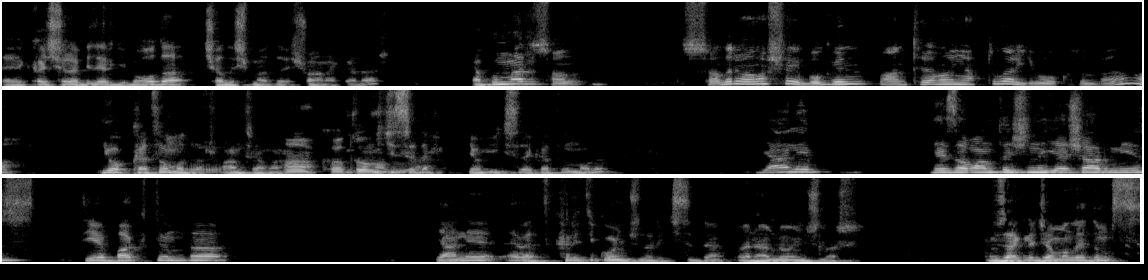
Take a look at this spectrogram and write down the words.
e, kaçırabilir gibi. O da çalışmadı şu ana kadar. Ya bunlar San, sanırım ama şey bugün antrenman yaptılar gibi okudum ben ama. Yok katılmadılar antrenman. Ha katılmadılar. İkisi de yok ikisi de katılmadı. Yani dezavantajını yaşar mıyız diye baktığımda yani evet kritik oyuncular ikisi de önemli oyuncular. Özellikle Jamal Adams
